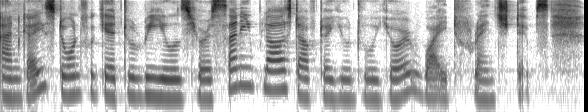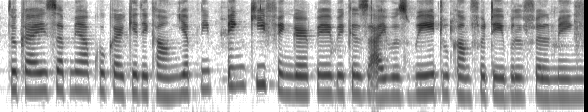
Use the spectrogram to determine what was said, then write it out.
And guys don't forget to reuse your sunny plast after you do your white French tips तो गाइज़ अब मैं आपको करके दिखाऊँगी अपनी पिंकी फिंगर पे because I was way too comfortable filming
